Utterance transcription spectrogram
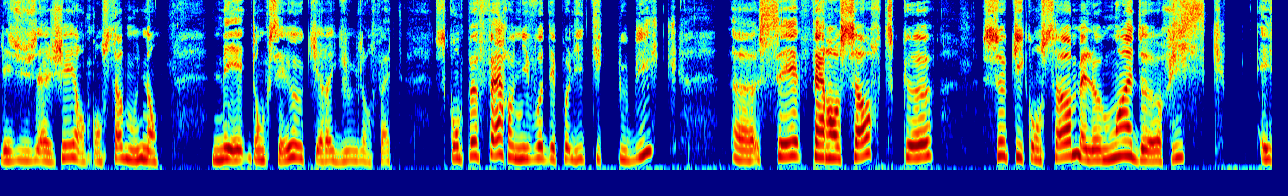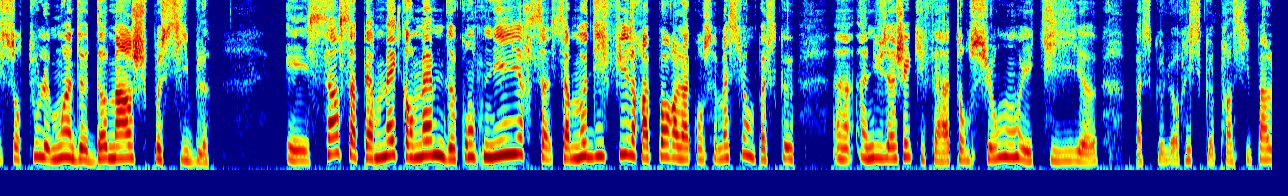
les usagers en consomment ou non. Mais donc c'est eux qui régulent en fait. Ce qu'on peut faire au niveau des politiques publiques, c'est faire en sorte que ceux qui consomment aient le moins de risques et surtout le moins de dommages possibles. Et ça, ça permet quand même de contenir, ça, modifie le rapport à la consommation parce que un, usager qui fait attention et qui, euh, parce que le risque principal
